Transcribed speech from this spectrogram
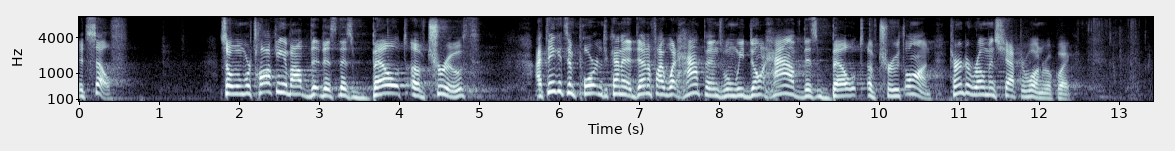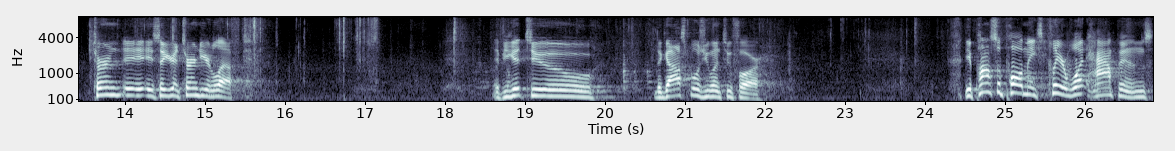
itself. So when we're talking about this, this belt of truth, I think it's important to kind of identify what happens when we don't have this belt of truth on. Turn to Romans chapter 1 real quick. Turn, so you're going to turn to your left. If you get to the Gospels, you went too far. The Apostle Paul makes clear what happens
